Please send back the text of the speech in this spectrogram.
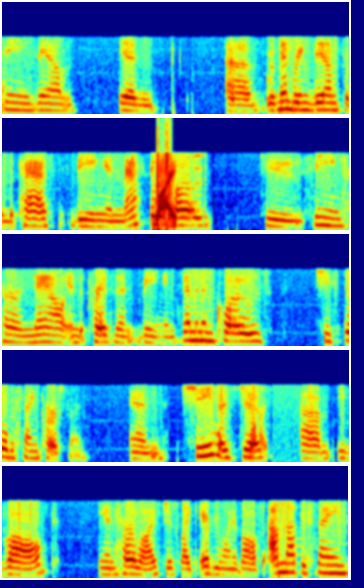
seeing them in uh, remembering them from the past being in masculine Right. clothes to seeing her now in the present being in feminine clothes, she's still the same person. And she has just um, evolved in her life just like everyone evolves. I'm not the same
